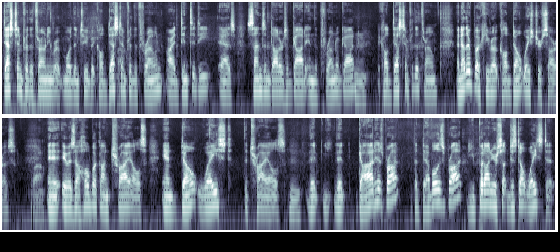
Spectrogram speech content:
Destined for the Throne, he wrote more than two, but called Destined wow. for the Throne Our Identity as Sons and Daughters of God in the Throne of God, mm. called Destined for the Throne. Another book he wrote called Don't Waste Your Sorrows. Wow. And it, it was a whole book on trials and don't waste the trials mm. that that God has brought, the devil has brought. You put on yourself, just don't waste it.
